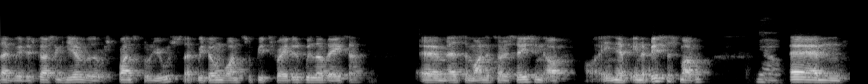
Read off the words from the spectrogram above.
that we're discussing here with the responsible use, that we don't want to be traded with our data um, as a monetization of in a, in a business model. Yeah. Um,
